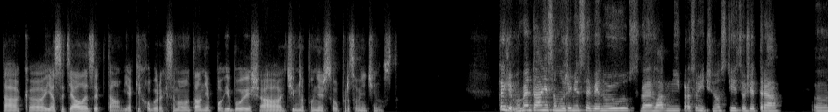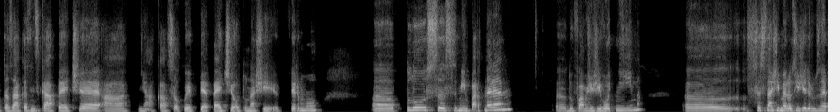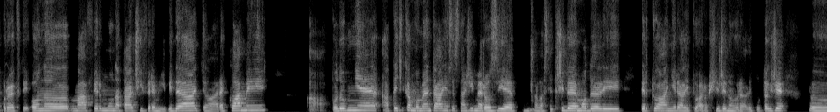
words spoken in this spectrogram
Tak já se tě ale zeptám, v jakých oborech se momentálně pohybuješ a čím naplňuješ svou pracovní činnost? Takže momentálně samozřejmě se věnuju své hlavní pracovní činnosti, což je teda Eh, ta zákaznická péče a nějaká celkově péče o tu naši firmu. Eh, plus s mým partnerem, eh, doufám, že životním, se snažíme rozjíždět různé projekty. On má firmu, natáčí firmní videa, dělá reklamy a podobně a teďka momentálně se snažíme rozjet vlastně 3D modely, virtuální realitu a rozšířenou realitu. Takže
